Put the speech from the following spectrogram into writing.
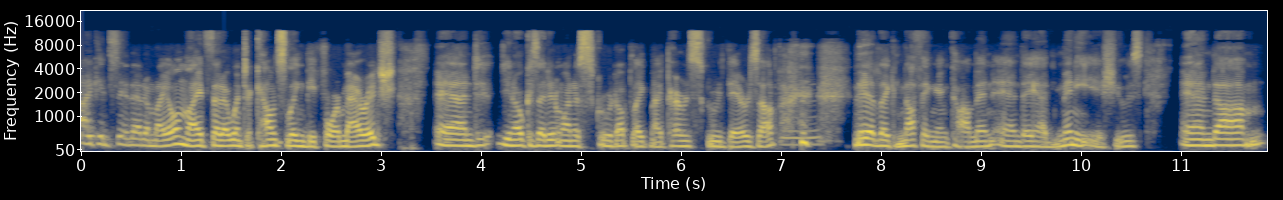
I can say that in my own life that I went to counseling before marriage. And, you know, because I didn't want to screw it up like my parents screwed theirs up. Mm-hmm. they had like nothing in common and they had many issues. And um,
